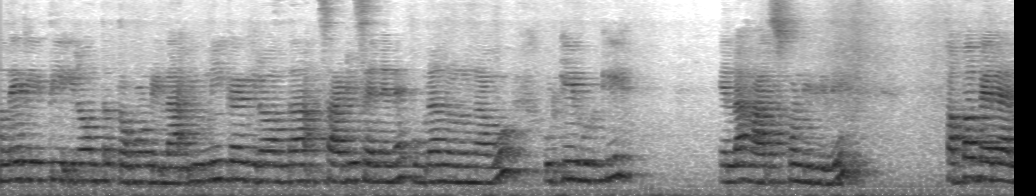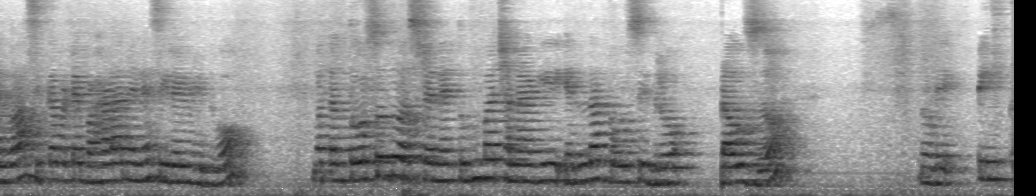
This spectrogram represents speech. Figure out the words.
ಒಂದೇ ರೀತಿ ಇರೋವಂಥ ತೊಗೊಂಡಿಲ್ಲ. ಯುನೀಕ್ ಆಗಿರೋವಂಥ ಸಾರೀಸ್ ಏನೇನೆ ಪೂರಾನು ನಾವು ಹುಡುಕಿ ಹುಡುಕಿ ಎಲ್ಲ ಹಾರಿಸ್ಕೊಂಡಿದ್ದೀವಿ ಹಬ್ಬ ಬೇರೆ ಅಲ್ವಾ? ಸಿಕ್ಕಾಪಟ್ಟೆ ಬಹಳನೇ ಸೀರೆಗಳಿದ್ವು ಮತ್ತು ಅದು ತೋರಿಸೋದು ಅಷ್ಟೇ ತುಂಬ ಚೆನ್ನಾಗಿ ಎಲ್ಲ ತೋರಿಸಿದ್ರು. ಬ್ಲೌಸು. ನೋಡಿ, ಪಿಂಕ್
